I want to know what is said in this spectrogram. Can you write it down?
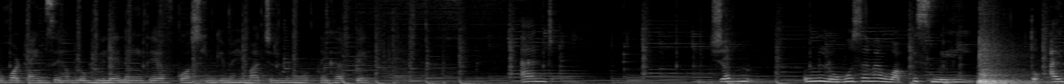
बहुत टाइम से हम लोग मिले नहीं थे. ऑफ़ कोर्स क्योंकि मैं हिमाचल में हूँ अपने घर पे. एंड जब उन लोगों से मैं वापस मिली तो आई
